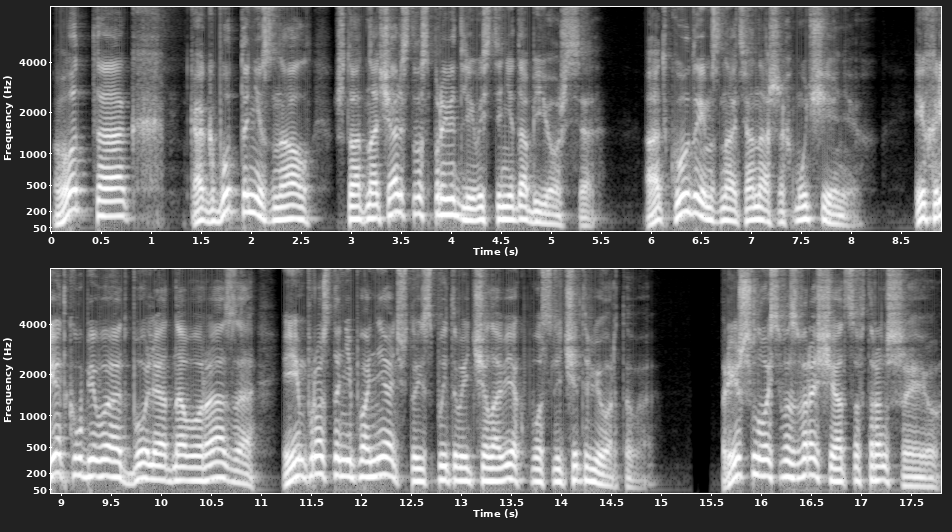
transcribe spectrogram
Вот так. Как будто не знал, что от начальства справедливости не добьешься. Откуда им знать о наших мучениях? Их редко убивают более одного раза, и им просто не понять, что испытывает человек после четвертого. Пришлось возвращаться в траншею.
